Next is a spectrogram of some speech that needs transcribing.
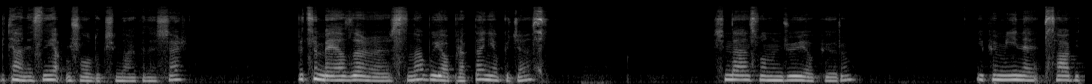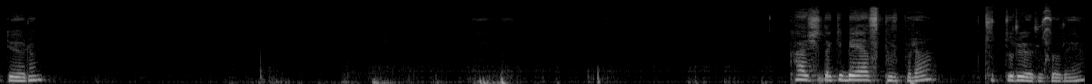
Bir tanesini yapmış olduk şimdi arkadaşlar. Bütün beyazlar arasına bu yapraktan yapacağız. Şimdi en sonuncuyu yapıyorum. İpimi yine sabitliyorum. Karşıdaki beyaz pırpıra tutturuyoruz oraya.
